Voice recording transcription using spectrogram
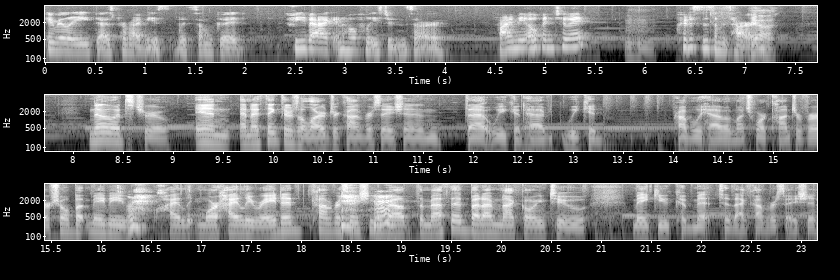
it really does provide me with some good feedback, and hopefully students are find me open to it. Mhm. Criticism is hard. Yeah. No, it's true. And and I think there's a larger conversation that we could have. We could probably have a much more controversial, but maybe highly more highly rated conversation about the method, but I'm not going to make you commit to that conversation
